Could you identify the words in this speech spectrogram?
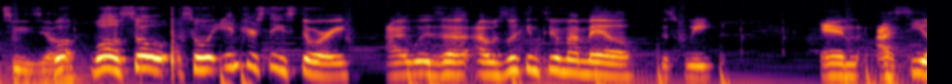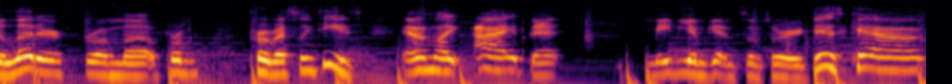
Tees, yo. Well, well, so so interesting story. I was uh, I was looking through my mail this week, and I see a letter from uh, from Pro Wrestling Tees, and I'm like, I bet maybe I'm getting some sort of discount.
